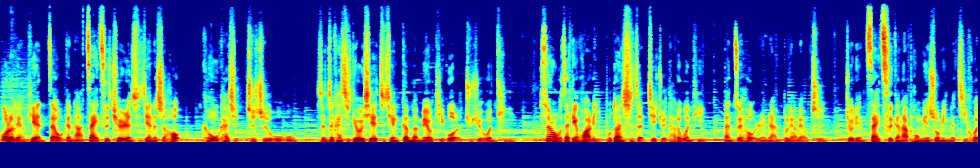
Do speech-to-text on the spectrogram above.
过了两天，在我跟他再次确认时间的时候，客户开始支支吾吾，甚至开始丢一些之前根本没有提过的拒绝问题。虽然我在电话里不断试着解决他的问题，但最后仍然不了了之，就连再次跟他碰面说明的机会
